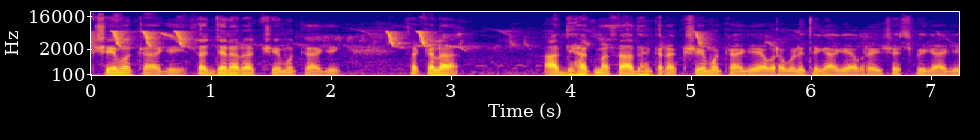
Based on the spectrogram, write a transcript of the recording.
ಕ್ಷೇಮಕ್ಕಾಗಿ, ಸಜ್ಜನರ ಕ್ಷೇಮಕ್ಕಾಗಿ, ಸಕಲ ಆಧ್ಯಾತ್ಮ ಸಾಧಕರ ಕ್ಷೇಮಕ್ಕಾಗಿ, ಅವರ ಒಳಿತಿಗಾಗಿ, ಅವರ ಯಶಸ್ವಿಗಾಗಿ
